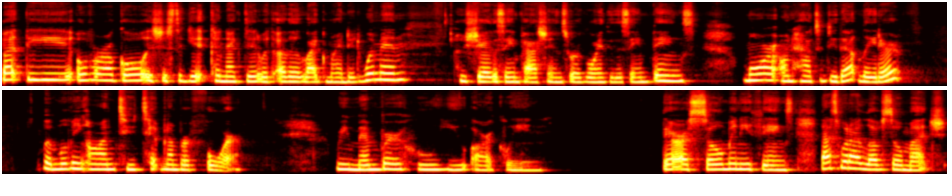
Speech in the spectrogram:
But the overall goal is just to get connected with other like minded women who share the same passions, who are going through the same things. More on how to do that later. But moving on to tip number four remember who you are, queen. There are so many things. That's what I love so much.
